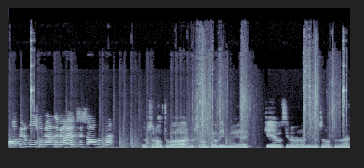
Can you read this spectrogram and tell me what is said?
Ama benim olduğum yerde bir ayak sesi aldım ben. 416 var. 416'yı alayım mı? G'ye basayım hemen alayım 416'ını.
